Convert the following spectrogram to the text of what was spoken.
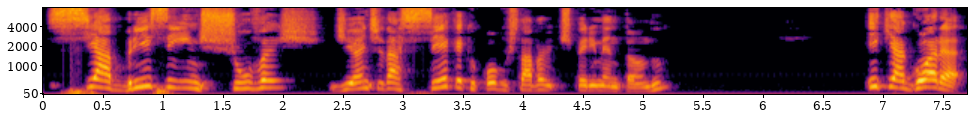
se abrissem em chuvas diante da seca que o povo estava experimentando, e que agora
